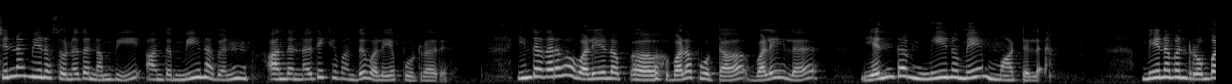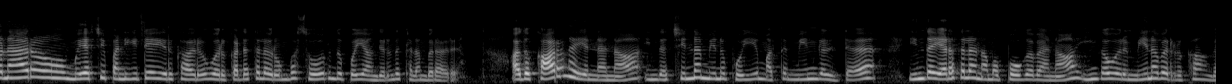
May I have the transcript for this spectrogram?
சின்ன மீனை சொன்னதை நம்பி அந்த மீனவன் அந்த நதிக்கு வந்து வலையை போடுறாரு. இந்த தடவை வலையில் வலை போட்டால் வலையில் எந்த மீனுமே மாட்டலை. மீனவன் ரொம்ப நேரம் முயற்சி பண்ணிக்கிட்டே இருக்காரு. ஒரு கட்டத்தில் ரொம்ப சோர்ந்து போய் அங்கேருந்து கிளம்புறாரு. அது காரணம் என்னன்னா இந்த சின்ன மீன் போய் மற்ற மீன்கள்கிட்ட இந்த இடத்துல நம்ம போக வேணாம் இங்கே ஒரு மீனவர் இருக்காங்க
